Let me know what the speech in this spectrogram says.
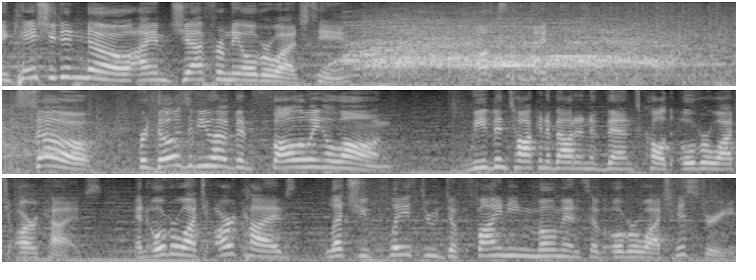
In case you didn't know, I am Jeff from the Overwatch team. Awesome. So, for those of you who have been following along, we've been talking about an event called Overwatch Archives. And Overwatch Archives lets you play through defining moments of Overwatch history,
